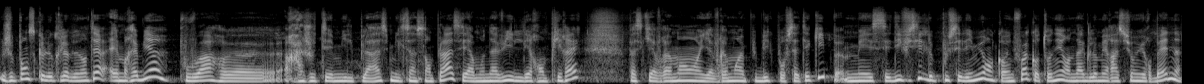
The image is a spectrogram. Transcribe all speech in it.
je pense que le club de Nanterre aimerait bien pouvoir euh, rajouter 1000 places, 1500 places, et à mon avis, il les remplirait, parce qu'il y, a vraiment, il y a vraiment un public pour cette équipe. Mais c'est difficile de pousser les murs, encore une fois, quand on est en agglomération urbaine,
